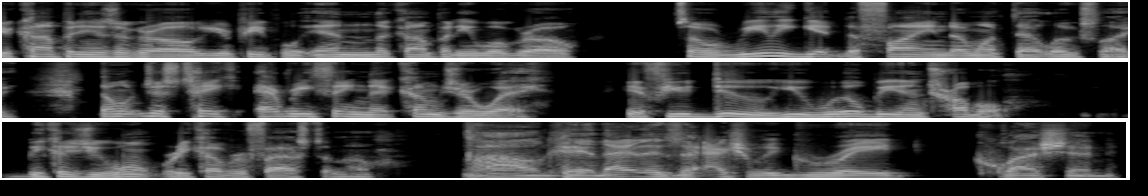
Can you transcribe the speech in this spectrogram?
Your companies will grow, your people in the company will grow. So really get defined on what that looks like. Don't just take everything that comes your way. If you do, you will be in trouble because you won't recover fast enough. Okay. That is actually a great question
